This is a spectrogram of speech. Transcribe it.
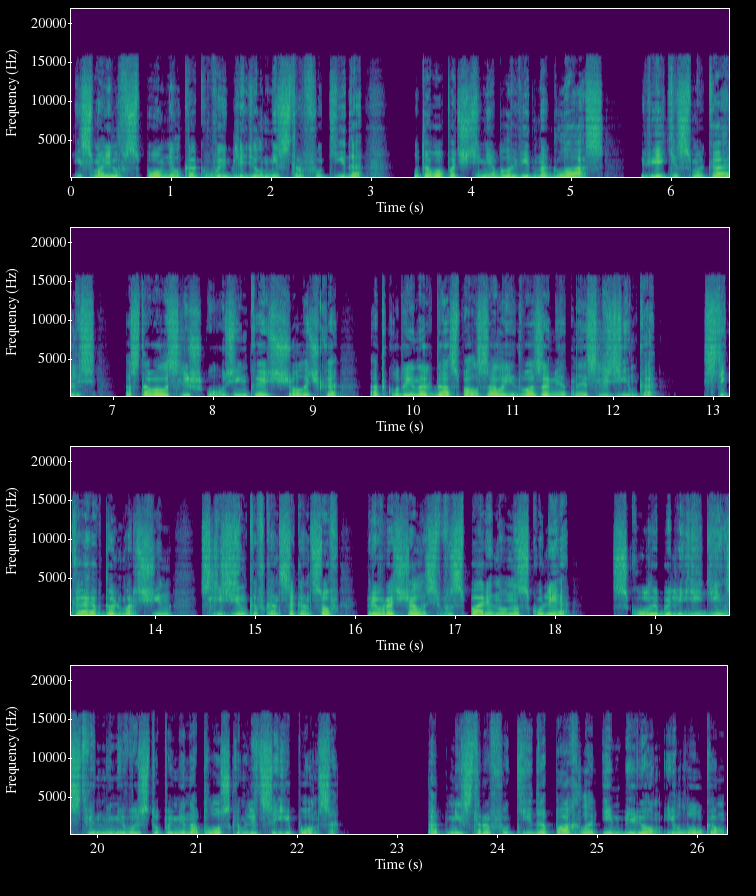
Исмаил вспомнил, как выглядел мистер Фукида. У того почти не было видно глаз, веки смыкались, Оставалась лишь узенькая щелочка, откуда иногда сползала едва заметная слезинка. Стекая вдоль морщин, слезинка в конце концов превращалась в испарину на скуле. Скулы были единственными выступами на плоском лице японца. От мистера Фукида пахло имбирем и луком,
